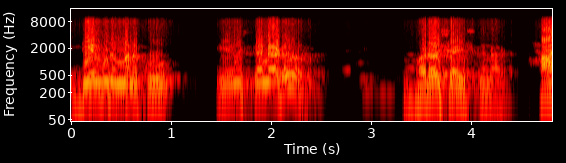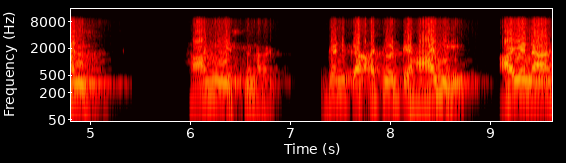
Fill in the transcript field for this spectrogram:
దేవుడు మనకు ఏమిస్తున్నాడు భరోసా ఇస్తున్నాడు. హామీ హామీ ఇస్తున్నాడు. గనుక అటువంటి హామీ ఆయన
